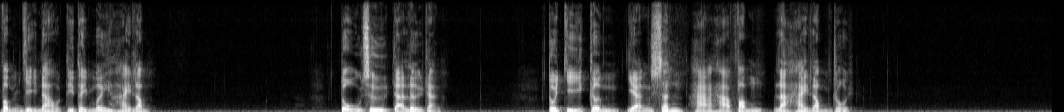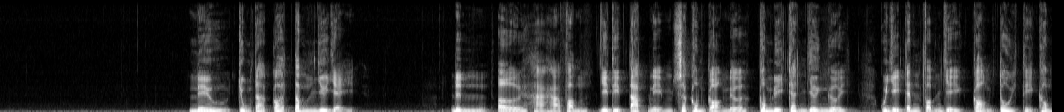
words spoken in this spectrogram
phẩm vị nào thì thầy mới hài lòng tổ sư trả lời rằng, tôi chỉ cần giảng sanh hạ hạ phẩm là hài lòng rồi. Nếu chúng ta có tâm như vậy, định ở hạ hạ phẩm, vậy thì tạp niệm sẽ không còn nữa, không đi tranh với người. Quý vị tranh phẩm gì còn tôi thì không.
